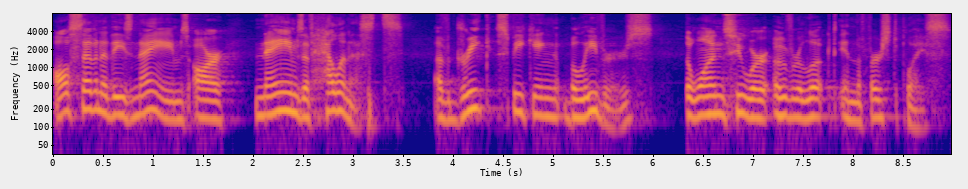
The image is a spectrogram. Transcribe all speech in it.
All seven of these names are names of Hellenists, of Greek speaking believers, the ones who were overlooked in the first place.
